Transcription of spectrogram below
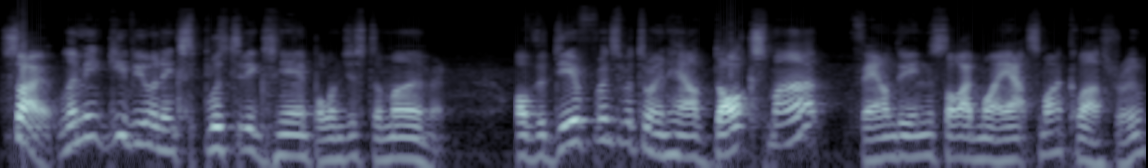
So, let me give you an explicit example in just a moment of the difference between how DocSmart, found inside my Outsmart classroom,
